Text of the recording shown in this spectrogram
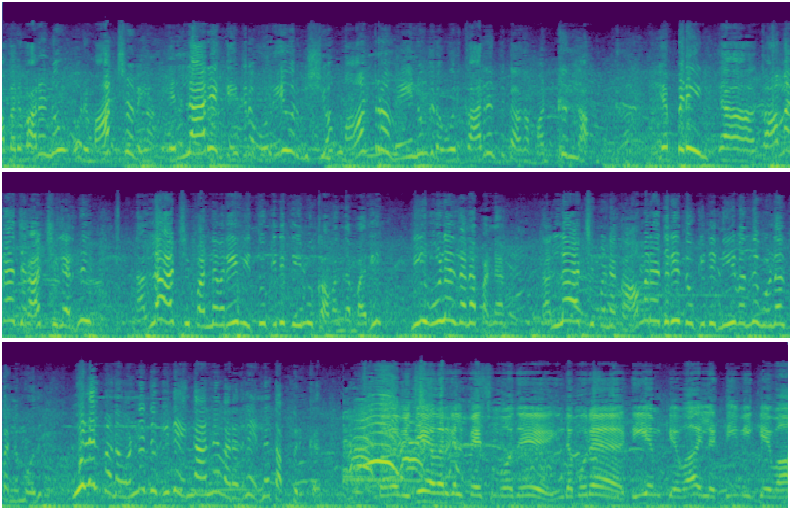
அவர் வரணும் ஒரு மாற்றம் வேணும். எல்லாரும் கேட்கிற ஒரே ஒரு விஷயம் மாற்றம் வேணுங்கிற ஒரு காரணத்துக்காக மட்டும்தான். எப்படி காமராஜர் ஆட்சியிலேருந்து நல்ல ஆட்சி பண்ணவரே நீ தூக்கிட்டு திமுக வந்த மாதிரி நீ ஊழல் தானே பண்ண? நல்ல ஆட்சி பண்ண காமராஜரே தூக்கிட்டு நீ வந்து ஊழல் பண்ணும்போது ஊழல் பண்ண ஒன்னு தூக்கிட்டு எங்க அண்ணன் வரதுல என்ன தப்பு இருக்கு? விஜய் அவர்கள் பேசும்போது இந்த முறை டிஎம்கேவா இல்ல டிவிகேவா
